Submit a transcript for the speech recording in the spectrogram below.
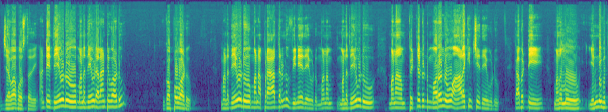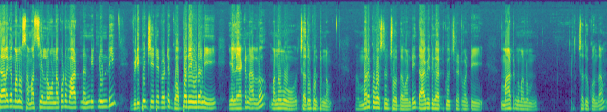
జవాబు వస్తుంది అంటే దేవుడు మన దేవుడు ఎలాంటి వాడు గొప్పవాడు. మన దేవుడు మన ప్రార్థనను వినే దేవుడు. మనం మన దేవుడు మనం పెట్టినటువంటి మొరను ఆలకించే దేవుడు. కాబట్టి మనము ఎన్ని విధాలుగా మనం సమస్యల్లో ఉన్నా కూడా వాటిని అన్నిటి నుండి విడిపించేటటువంటి గొప్ప దేవుడని ఈ లేఖనాల్లో మనము చదువుకుంటున్నాం. మరొక వచనం చూద్దామండి. దావిద్ గారికి కూర్చున్నటువంటి మాటను మనం చదువుకుందాం.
